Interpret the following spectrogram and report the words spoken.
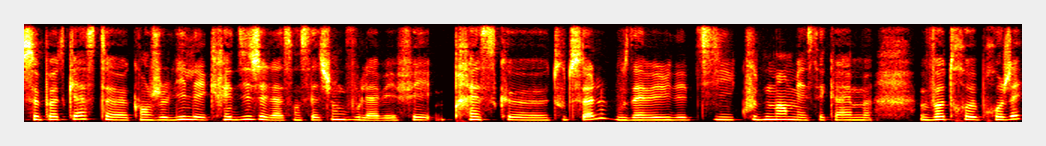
Ce podcast, euh, quand je lis les crédits, j'ai la sensation que vous l'avez fait presque euh, toute seule. Vous avez eu des petits coups de main, mais c'est quand même votre projet.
